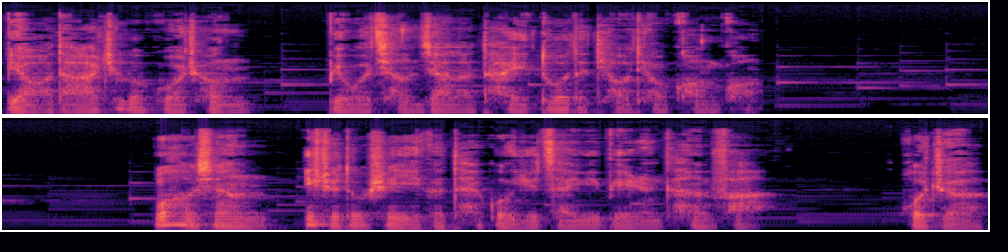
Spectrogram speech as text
表达这个过程。被我强加了太多的条条框框，我好像一直都是一个太过于在意别人看法，或者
